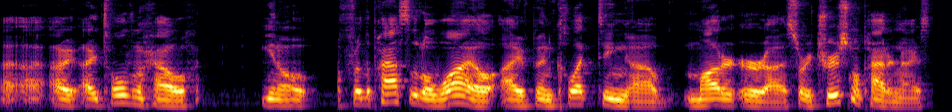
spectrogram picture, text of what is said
I, I, told him how, you know, for the past little while, I've been collecting uh, modern, or uh, sorry, traditional pattern knives,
